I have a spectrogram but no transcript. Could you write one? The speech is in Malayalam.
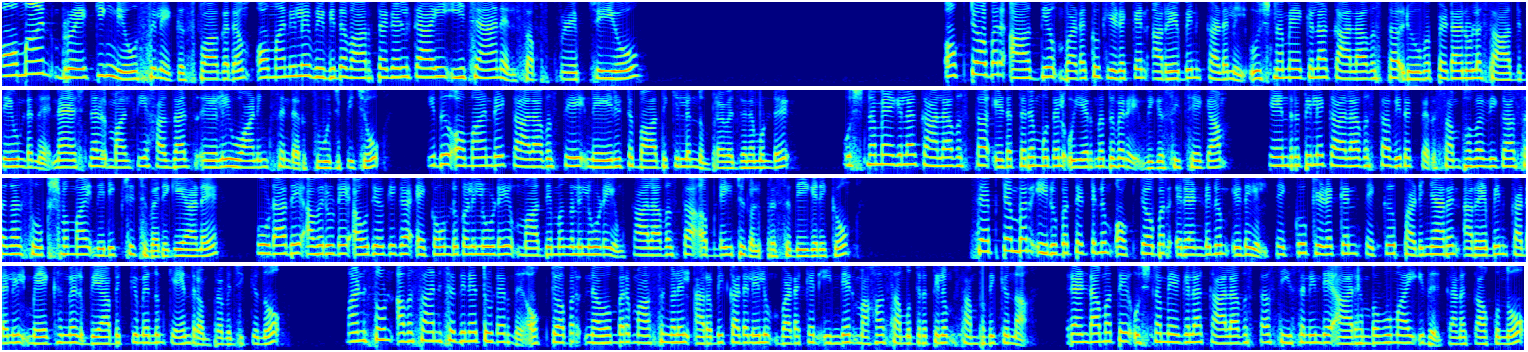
ഒമാൻ ബ്രേക്കിംഗ് ന്യൂസിലേക്ക് സ്വാഗതം. ഒമാനിലെ വിവിധ വാർത്തകൾക്കായി ഈ ചാനൽ സബ്സ്ക്രൈബ് ചെയ്യൂ. ഒക്ടോബർ ആദ്യം വടക്കു കിഴക്കൻ അറേബ്യൻ കടലിൽ ഉഷ്ണമേഖലാ കാലാവസ്ഥ രൂപപ്പെടാനുള്ള സാധ്യതയുണ്ടെന്ന് national multi hazards early warning centre സൂചിപ്പിച്ചു. ഇത് ഒമാന്റെ കാലാവസ്ഥയെ നേരിട്ട് ബാധിക്കില്ലെന്നും പ്രവചനമുണ്ട്. ഉഷ്ണമേഖലാ കാലാവസ്ഥ ഇടത്തരം മുതൽ ഉയർന്നതുവരെ വികസിച്ചേക്കാം. കേന്ദ്രത്തിലെ കാലാവസ്ഥാ വിദഗ്ധർ സംഭവ വികാസങ്ങൾ സൂക്ഷ്മമായി നിരീക്ഷിച്ചു വരികയാണ്. കൂടാതെ അവരുടെ ഔദ്യോഗിക അക്കൗണ്ടുകളിലൂടെയും മാധ്യമങ്ങളിലൂടെയും കാലാവസ്ഥാ അപ്ഡേറ്റുകൾ പ്രസിദ്ധീകരിക്കും. സെപ്റ്റംബർ ഇരുപത്തെട്ടിനും ഒക്ടോബർ രണ്ടിനും ഇടയിൽ തെക്കു കിഴക്കൻ തെക്ക് പടിഞ്ഞാറൻ അറേബ്യൻ കടലിൽ മേഘങ്ങൾ വ്യാപിക്കുമെന്നും കേന്ദ്രം പ്രവചിക്കുന്നു. മൺസൂൺ അവസാനിച്ചതിനെ തുടർന്ന് ഒക്ടോബർ നവംബർ മാസങ്ങളിൽ അറബിക്കടലിലും വടക്കൻ ഇന്ത്യൻ മഹാസമുദ്രത്തിലും സംഭവിക്കുന്ന രണ്ടാമത്തെ ഉഷ്ണമേഖല കാലാവസ്ഥാ സീസണിന്റെ ആരംഭവുമായി ഇത് കണക്കാക്കുന്നു.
